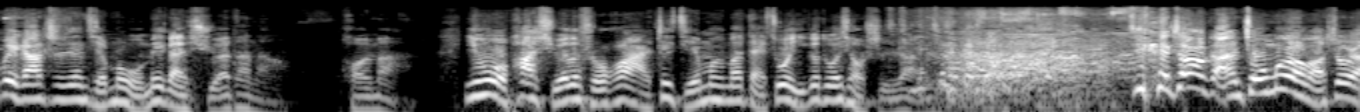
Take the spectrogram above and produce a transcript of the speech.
为啥之前节目我没敢学他呢？朋友们，因为我怕学的说话，这节目他妈得做一个多小时啊！今天正好赶上周末嘛，是不是？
